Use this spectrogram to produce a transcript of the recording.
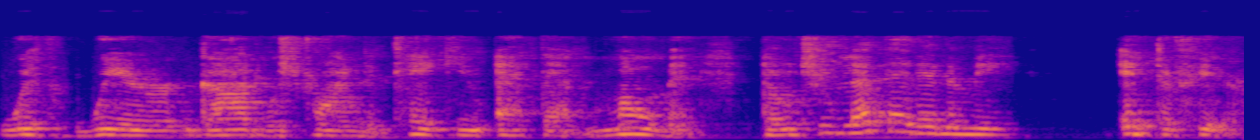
with where God was trying to take you at that moment. Don't you let that enemy interfere.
